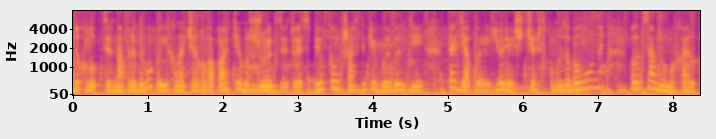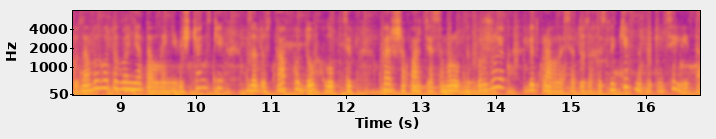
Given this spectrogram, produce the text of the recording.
До хлопців на передову поїхала чергова партія буржуєк, звітує спілка учасників бойових дій та дякує Юрію Щирському за балони, Олександру Михайлику за виготовлення та Олені Віщанській за доставку до хлопців. Перша партія саморобних буржуєк відправилася до захисників наприкінці літа.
